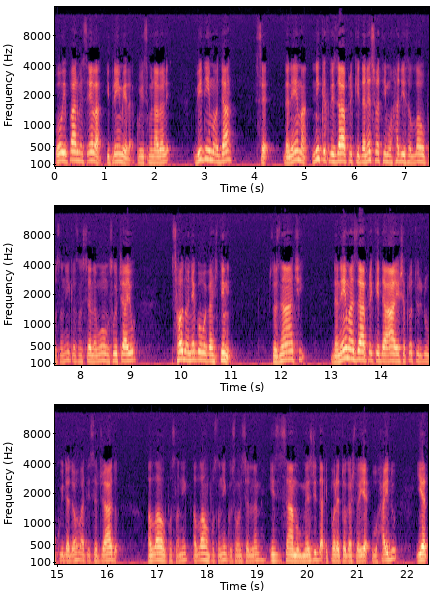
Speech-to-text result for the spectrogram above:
U ovih par mesela i primjera koji smo naveli, vidimo da se da nema nikakve zapreke da ne shvatimo hadis Allahu poslanika sallallahu u ovom slučaju shodno njegovoj vanštini što znači da nema zapreke da Aisha protiv ruku i da dohvati srđadu Allahu poslanik Allahu poslaniku sallallahu alejhi iz samog mezđida i pored toga što je u hajdu jer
